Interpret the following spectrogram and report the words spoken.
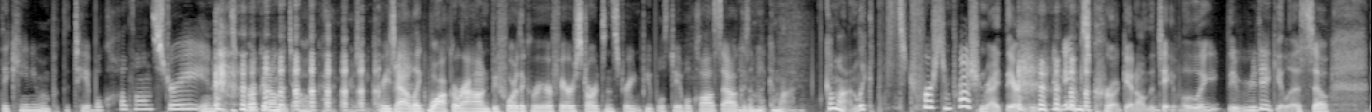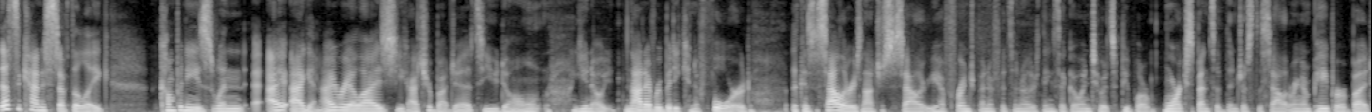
they can't even put the tablecloth on straight. You know, it's crooked on the. Ta- oh god, it drives me crazy. I like walk around before the career fair starts and straighten people's tablecloths out because I'm like, come on, come on, like that's your first impression right there. Your, your name's crooked on the table, like ridiculous. So that's the kind of stuff that like companies when I again I realize you got your budgets, you don't, you know, not everybody can afford because the salary is not just a salary. You have fringe benefits and other things that go into it. So people are more expensive than just the salary on paper. But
